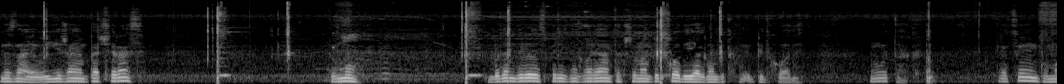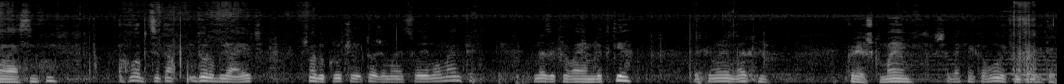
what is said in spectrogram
Не знаю, виїжджаємо перший раз. Тому будемо дивитися по різних варіантах, що нам підходить, як нам підходить. Ну отак. Працюємо помалесеньку. Хлопці там доробляють. Що докручують, теж мають свої моменти. Ми закриваємо літки, закриваємо верхню кришку. Маємо ще декілька вуликів залити.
